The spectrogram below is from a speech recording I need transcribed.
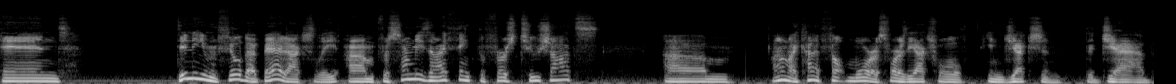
and didn't even feel that bad actually. Um, for some reason, I think the first two shots, um, I don't know, I kind of felt more as far as the actual injection, the jab.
